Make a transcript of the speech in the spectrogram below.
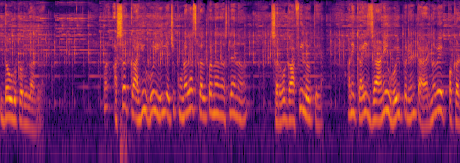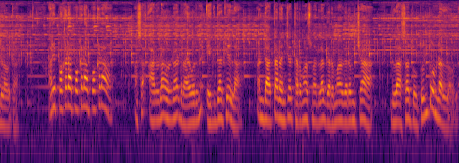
दौड करू लागला. पण असं काही होईल याची कुणालाच कल्पना नसल्यानं सर्व गाफील होते आणि काही जाणीव होईपर्यंत टायरनं वेग पकडला होता. अरे पकडा पकडा पकडा. असा आरडाओरडा ड्रायव्हरनं एकदा केला आणि दातारांच्या थर्मासमधला गरमागरम चहा ग्लासात ओतून तोंडाला लावला.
